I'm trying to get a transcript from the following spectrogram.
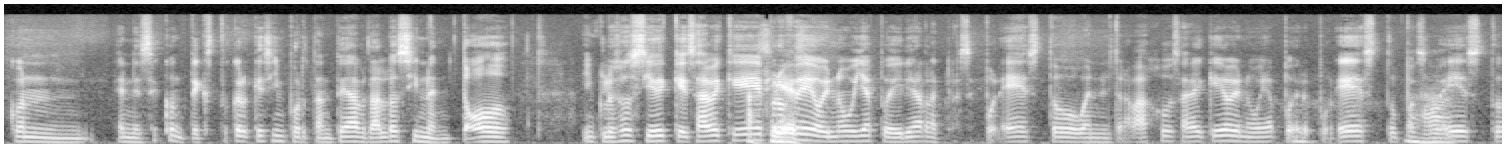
con, en ese contexto creo que es importante hablarlo, sino en todo. Incluso así de que, ¿sabe qué, Así profe? es. Hoy no voy a poder ir a la clase por esto, o en el trabajo, ¿sabe qué? Hoy no voy a poder por esto, pasó Ajá. esto.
